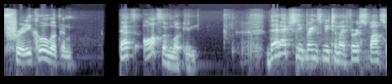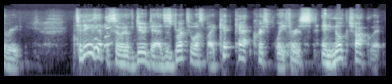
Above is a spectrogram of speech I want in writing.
pretty cool looking. That's awesome looking. That actually brings me to my first sponsor read. Today's episode of Dude Dads is brought to us by Kit Kat Crisp Wafers and Milk Chocolate.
